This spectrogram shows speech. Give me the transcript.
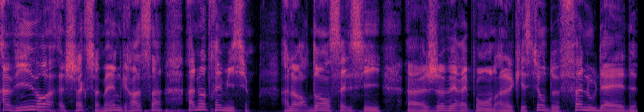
à vivre chaque semaine grâce à, à notre émission. Alors dans celle-ci, euh, je vais répondre à la question de Fanou Dead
